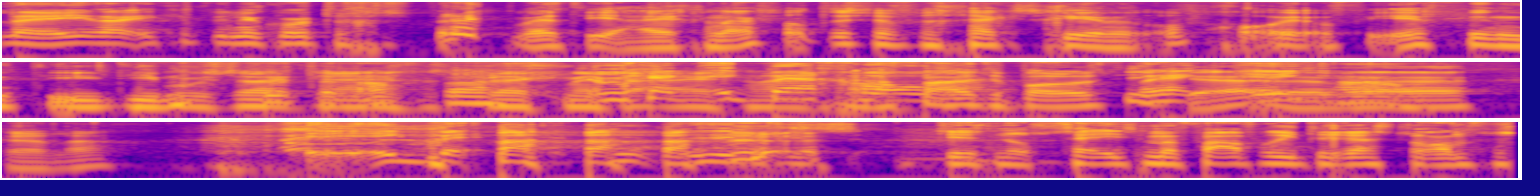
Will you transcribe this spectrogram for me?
nee, nou, ik heb binnenkort een gesprek met die eigenaar. Het eens even gekscherend opgooien. Of je vindt die, die Hoezo mosterd een eraf. gesprek met maar de kijk, ik ben gewoon- Uit de politiek, hè. Ik- ben, het, is, het is nog steeds mijn favoriete restaurant van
